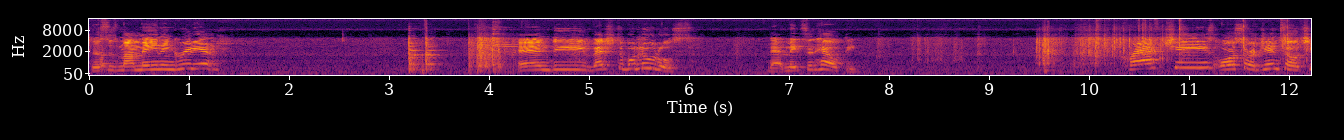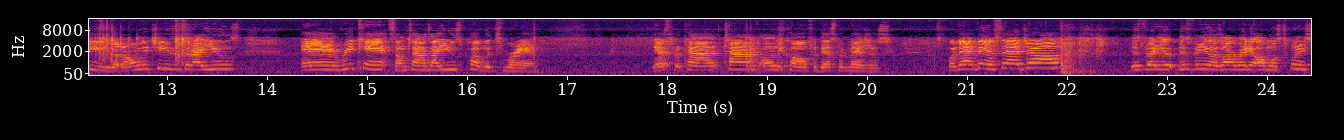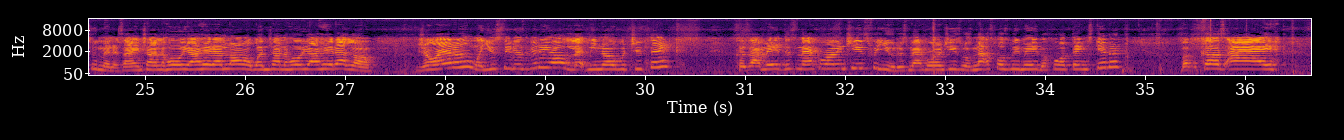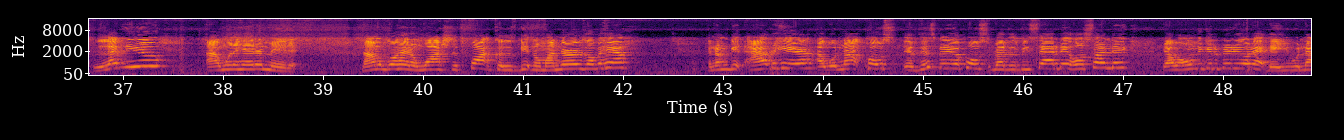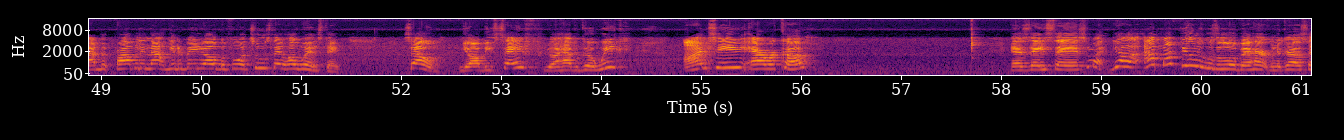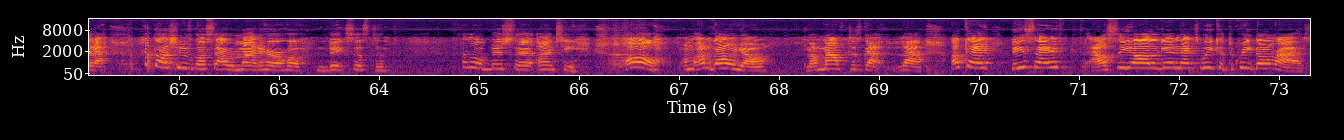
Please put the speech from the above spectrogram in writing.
This is my main ingredient. And the vegetable noodles. That makes it healthy. Kraft cheese or Sargento cheese are the only cheeses that I use. And recant, sometimes I use Publix brand. Desperate times only call for desperate measures. With that being said, y'all, this video this video is already almost 22 minutes. I ain't trying to hold y'all here that long. I wasn't trying to hold y'all here that long. Joanna, when you see this video, let me know what you think. Because I made this macaroni and cheese for you. This macaroni and cheese was not supposed to be made before Thanksgiving. But because I love you, I went ahead and made it. Now I'm going to go ahead and wash this pot because it's getting on my nerves over here. And I'm getting out of here. I will not post, if this video posts, whether it be Saturday or Sunday, Y'all will only get a video that day. You will not probably not get a video before Tuesday or Wednesday. So, y'all be safe. Y'all have a good week. Auntie Erica, as they said, y'all, my feelings was a little bit hurt when the girl said I, I thought she was gonna start reminding her of her big sister. That little bitch said, Auntie. Oh, I'm, I'm gone, y'all. My mouth just got loud. Okay, be safe. I'll see y'all again next week if the creek don't rise.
